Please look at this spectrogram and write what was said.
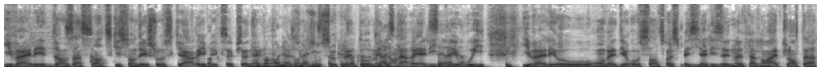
il va aller dans un centre, ce qui sont des choses qui arrivent exceptionnellement. Je pas prendre un journaliste sur ce plateau, mais dans la réalité, oui. Il va aller au, on va dire, au centre spécialisé, notamment à Atlanta,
